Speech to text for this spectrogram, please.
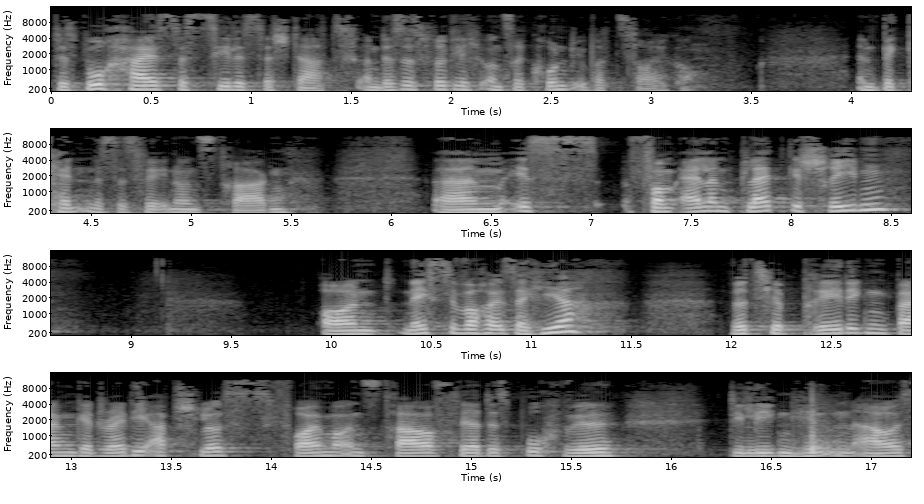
Das Buch heißt, das Ziel ist der Start. Und das ist wirklich unsere Grundüberzeugung. Ein Bekenntnis, das wir in uns tragen. Ähm, ist vom Alan Platt geschrieben. Und nächste Woche ist er hier, wird hier predigen beim Get Ready Abschluss. Freuen wir uns drauf. Wer das Buch will, die liegen hinten aus.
